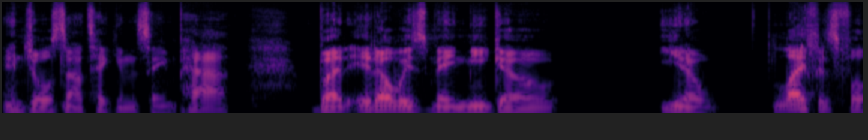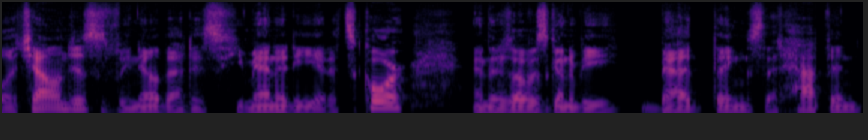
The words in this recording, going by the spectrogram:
and joel's now taking the same path. But it always made me go you know life is full of challenges as we know that is humanity at its core and there's always going to be bad things that happen.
